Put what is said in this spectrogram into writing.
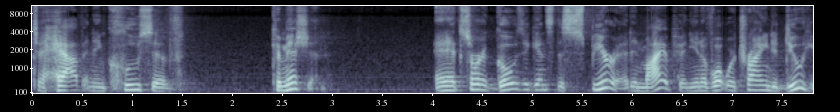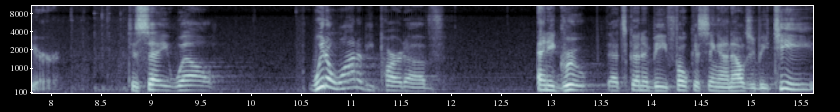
to have an inclusive commission. And it sort of goes against the spirit, in my opinion, of what we're trying to do here. To say, well, we don't want to be part of any group that's going to be focusing on LGBT,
